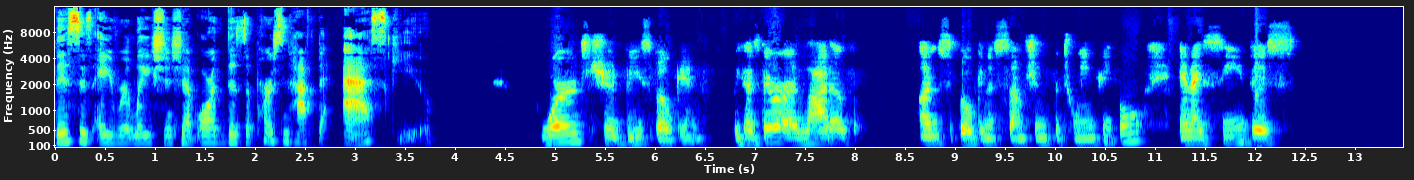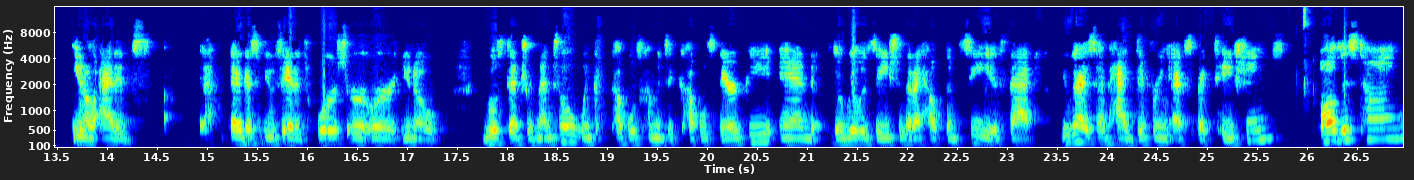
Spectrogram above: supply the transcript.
this is a relationship or does the person have to ask you words should be spoken because there are a lot of unspoken assumptions between people. And I see this, you know, at its, I guess if you would say at its worst or, or, you know, most detrimental when couples come into couples therapy. And the realization that I help them see is that you guys have had differing expectations all this time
